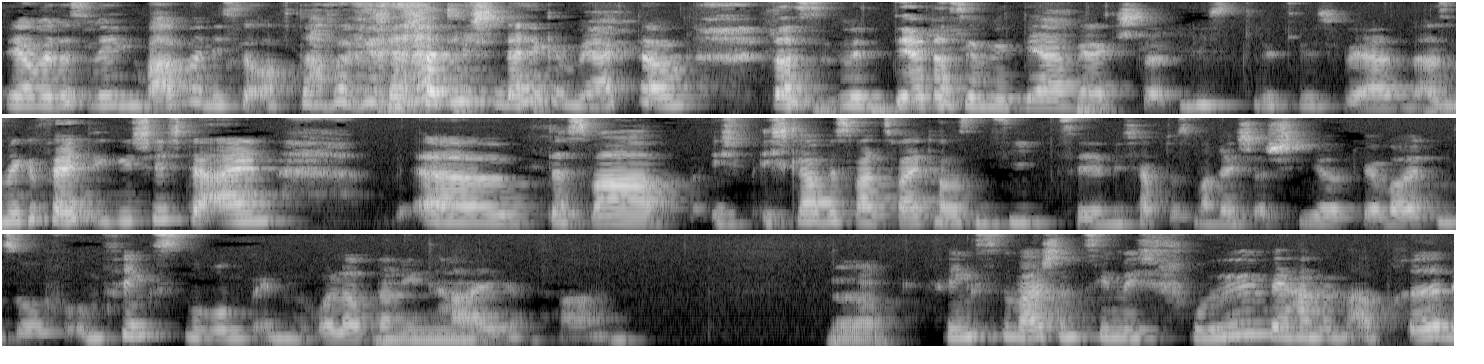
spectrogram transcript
Ja, aber deswegen waren wir nicht so oft da, weil wir relativ schnell gemerkt haben, dass, mit der, dass wir mit der Werkstatt nicht glücklich werden. Also mir gefällt die Geschichte ein. Äh, das war, ich, ich glaube, es war 2017. Ich habe das mal recherchiert. Wir wollten so um Pfingsten rum in Urlaub nach mhm. Italien fahren. Ja. Pfingsten war schon ziemlich früh. Wir haben im April,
